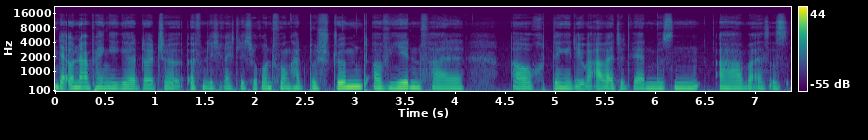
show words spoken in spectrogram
der unabhängige deutsche öffentlich-rechtliche Rundfunk hat bestimmt auf jeden Fall auch Dinge, die überarbeitet werden müssen, aber es ist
